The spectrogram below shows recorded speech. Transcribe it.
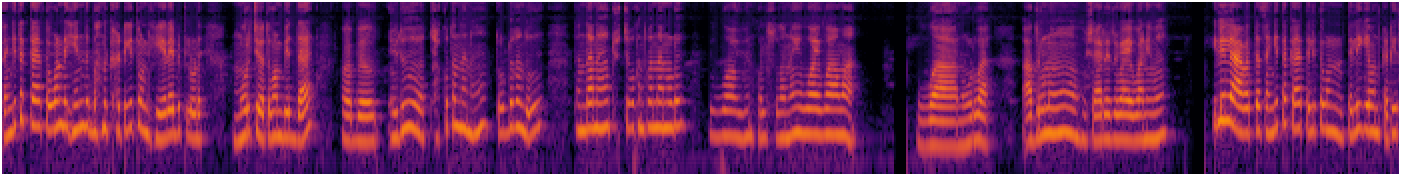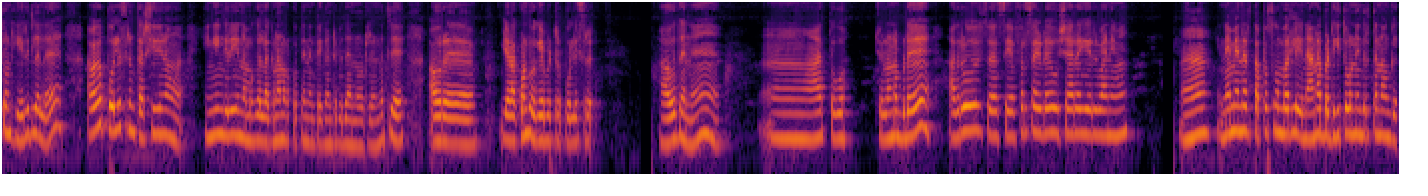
ಸಂಗೀತಕ್ಕೆ ತೊಗೊಂಡು ಹಿಂದೆ ಬಂದು ಕಟ್ಟಿಗೆ ತೊಗೊಂಡು ಹೇರೇ ಬಿಟ್ಟು ನೋಡು. ಮೂರ್ಚಿ ತೊಗೊಂಡು ಬಿದ್ದ. ಇದು ಚಕ್ಕು ತಂದಾನ? ದೊಡ್ಡದೊಂದು. ತಂದಾನ, ಚುಚ್ಚಬೇಕಂತ ಬಂದ ನೋಡು. ಇವ್ವ, ಇವನು ಹೊಲಸದಾನ? ಇವ್ವ ಇವ್ವ ಅವ ಇವ್ವ, ನೋಡುವ. ಆದ್ರೂ ಹುಷಾರಿರುವ ಇವ್ವ ನೀವು. ಇಲ್ಲ ಅವತ್ತ ಸಂಗೀತಕ್ಕೆ ತಲೆ ತೊಗೊಂಡು, ತಲೆಗೆ ಒಂದು ಕಟ್ಟಿ ತೊಗೊಂಡು ಹೇರಿದ್ಲಲ್ಲ, ಅವಾಗ ಪೊಲೀಸ್ರನ್ನ ಕರ್ಸಿದ್ವಿ ನಾವು ಹಿಂಗೆ ರೀ ನಮಗೆ ಲಗ್ನ ಮಾಡ್ಕೊತೇನೆ ಅಂತ ಗಂಟೆ ನೋಡ್ರಿ, ಅನ್ನತ್ಲೆ ಅವ್ರು ಎಳ್ಕೊಂಡು ಹೋಗೇಬಿಟ್ರು ಪೊಲೀಸ್ರು. ಹೌದೇನ? ಆಯ್ತು ತಗೋ, ಚಲೋನ ಬಿಡೆ, ಆದರೂ ಸೇಫರ್ ಸೈಡ್ ಹುಷಾರಾಗಿರುವ ನೀವು. ಹಾಂ ಇನ್ನೇನಾರು ತಪ್ಪಿಸ್ಕೊಂಬರ್ಲಿ, ನಾನು ಬಡ್ಗಿ ತೊಗೊಂಡಿರ್ತಾನೆ ಅವ್ಗೆ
